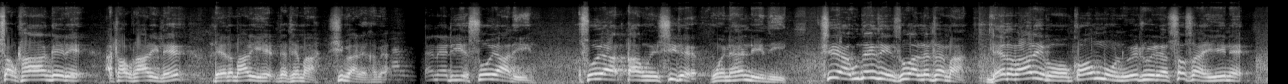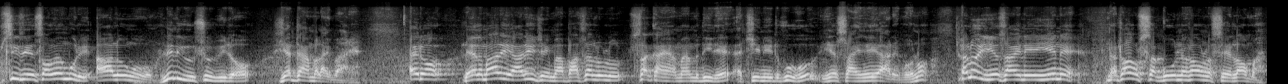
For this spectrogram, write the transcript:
လျှောက်ထားခဲ့တဲ့အထောက်အထားတွေလည်းလေသမားတွေရဲ့လက်ထဲမှာရှိပါတယ်ခင်ဗျ NLD အစိုးရသည် အစိုးရတာဝန်ရှိတဲ့ဝန်ထမ်းတွေသည်ရှေ့ကဦးသိန်းစိန်အစိုးရလက်ထက်မှာလယ်သမားတွေပေါ်ကောင်းမွန်နှွေးထွေးတဲ့ဆက်ဆံရေးနဲ့စီစဉ်ဆောင်ရွက်မှုတွေအားလုံးကိုလစ်လျူရှုပြီးတော့ရပ်တန့်မလိုက်ပါတယ်အဲ့တော့လယ်သမားတွေအားဒီအချိန်မှာဘာဆက်လို့လို့စက္ကန့်ရမှန်းမသိတဲ့အခြေအနေတစ်ခုကိုရင်ဆိုင်ခဲ့ရတယ်ပေါ့နော်အဲ့လိုရင်ဆိုင်နေရင်းနဲ့2019 2020လောက်မှာ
